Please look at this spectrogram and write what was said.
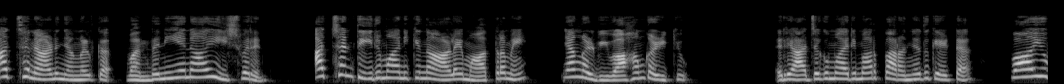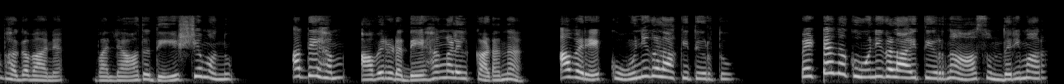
അച്ഛനാണ് ഞങ്ങൾക്ക് വന്ദനീയനായ ഈശ്വരൻ. അച്ഛൻ തീരുമാനിക്കുന്ന ആളെ മാത്രമേ ഞങ്ങൾ വിവാഹം കഴിക്കൂ. രാജകുമാരിമാർ പറഞ്ഞതു കേട്ട് വായുഭഗവാന് വല്ലാതെ ദേഷ്യം വന്നു. അദ്ദേഹം അവരുടെ ദേഹങ്ങളിൽ കടന്ന് അവരെ കൂനികളാക്കി തീർത്തു. പെട്ടെന്ന് കൂനികളായി തീർന്ന ആ സുന്ദരിമാർ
